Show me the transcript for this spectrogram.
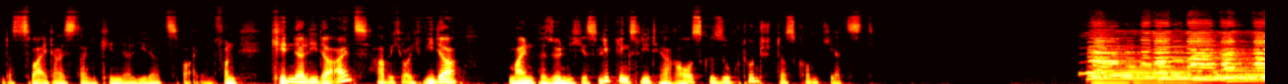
und das zweite heißt dann Kinderlieder 2. Und von Kinderlieder 1 habe ich euch wieder mein persönliches Lieblingslied herausgesucht und das kommt jetzt. La, la, la,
